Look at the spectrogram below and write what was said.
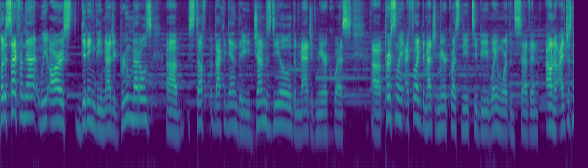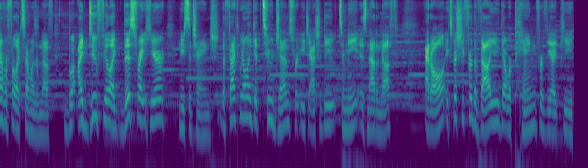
But aside from that, we are getting the Magic Broom medals uh, stuff back again, the Gems deal, the Magic Mirror Quest. Uh, personally, I feel like the Magic Mirror Quest need to be way more than seven. I don't know, I just never felt like seven was enough. But I do feel like this right here needs to change. The fact we only get two gems for each attribute, to me, is not enough at all, especially for the value that we're paying for VIP.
